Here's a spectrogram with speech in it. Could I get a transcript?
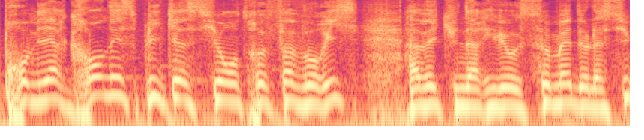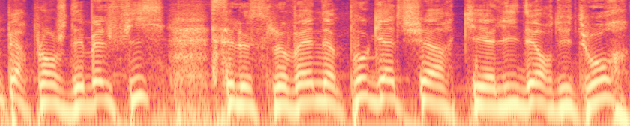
Première grande explication entre favoris avec une arrivée au sommet de la super planche des belles. C'est le Slovène Pogacar qui est leader du Tour.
